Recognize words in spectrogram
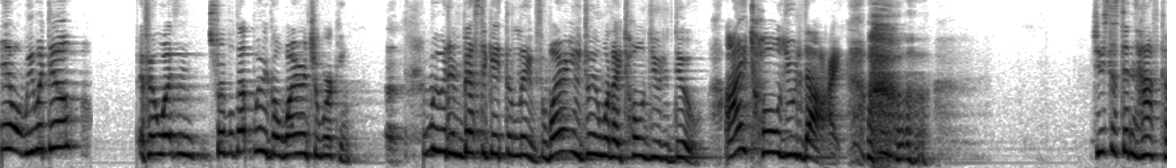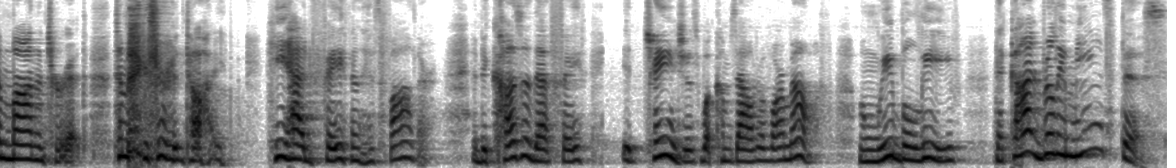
You know what we would do? If it wasn't shriveled up, we would go, Why aren't you working? We would investigate the leaves. Why aren't you doing what I told you to do? I told you to die. Jesus didn't have to monitor it to make sure it died. He had faith in his Father. And because of that faith, it changes what comes out of our mouth. When we believe that God really means this,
